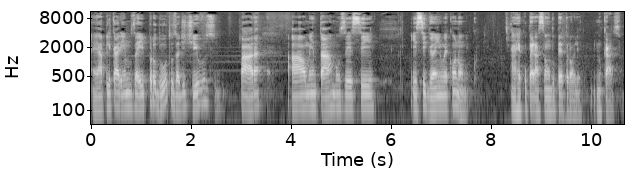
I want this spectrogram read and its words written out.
é, aplicaremos aí produtos aditivos para aumentarmos esse, esse ganho econômico, a recuperação do petróleo, no caso.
